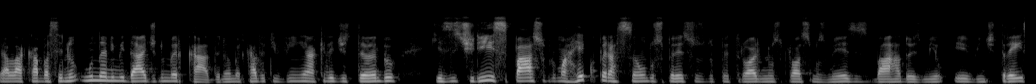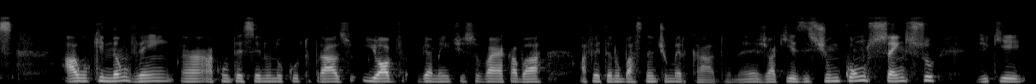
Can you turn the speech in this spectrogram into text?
que ela acaba sendo unanimidade no mercado. Né? O mercado que vinha acreditando que existiria espaço para uma recuperação dos preços do petróleo nos próximos meses, barra 2023, algo que não vem ah, acontecendo no curto prazo e, obviamente, isso vai acabar afetando bastante o mercado, né? já que existe um consenso de que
